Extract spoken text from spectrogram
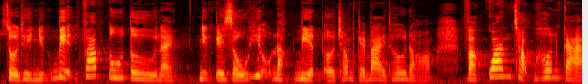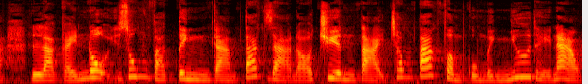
rồi thì những biện pháp tu từ này, những cái dấu hiệu đặc biệt ở trong cái bài thơ đó và quan trọng hơn cả là cái nội dung và tình cảm tác giả đó truyền tải trong tác phẩm của mình như thế nào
